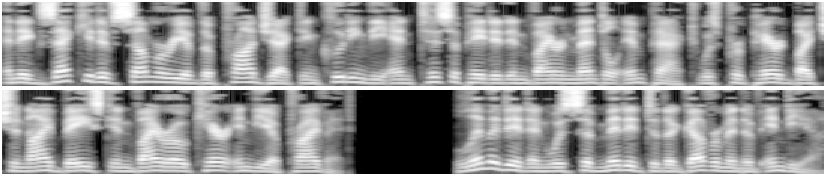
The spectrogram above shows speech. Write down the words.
An executive summary of the project including the anticipated environmental impact was prepared by Chennai-based Enviro Care India Private. Limited and was submitted to the Government of India.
